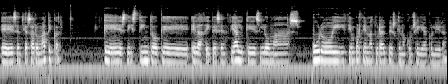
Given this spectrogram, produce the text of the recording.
esencias aromáticas, que es distinto que el aceite esencial, que es lo más puro y 100% natural, pero es que no conseguía que.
